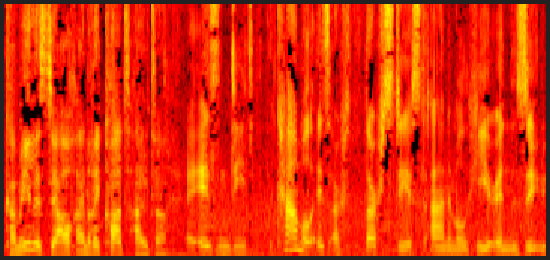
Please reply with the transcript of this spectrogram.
Kamel ist ja auch ein Rekordhalter. It is indeed. The camel is our thirstiest animal here in the zoo.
